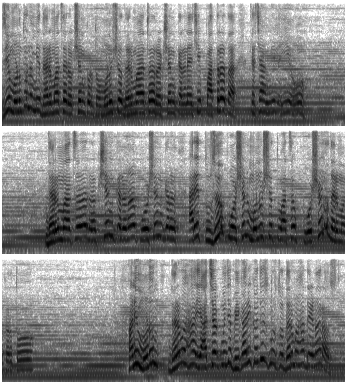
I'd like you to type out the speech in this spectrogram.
जे म्हणतो ना मी धर्माचं रक्षण करतो मनुष्य धर्माचं रक्षण करण्याची पात्रता त्याच्या अंगी नाही हो. धर्माचं रक्षण करणं पोषण करणं अरे तुझं पोषण मनुष्यत्वाचं पोषण धर्म करतो. आणि म्हणून धर्म हा याचक म्हणजे भिकारी कधीच नसतो धर्म हा देणारा असतो.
